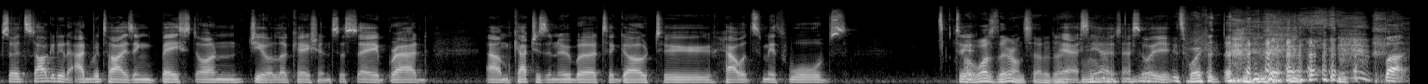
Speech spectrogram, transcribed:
So it's targeted advertising based on geolocation. So say Brad um, catches an Uber to go to Howard Smith Wharves. To, I was there on Saturday. yeah, see, I, I saw you. It's working. But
